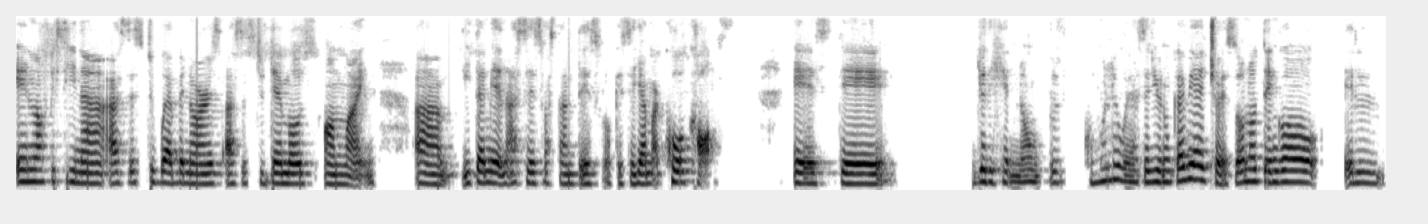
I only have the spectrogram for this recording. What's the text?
en la oficina, haces tu webinars, haces tu demos online. um, y también haces bastantes lo que se llama cold calls. Este, yo dije, no, pues, ¿cómo le voy a hacer? Yo nunca había hecho eso, no tengo el,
